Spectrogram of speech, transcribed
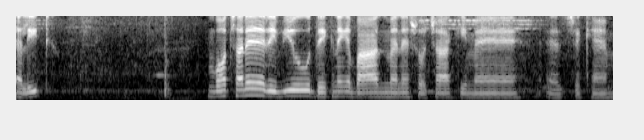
elite बहुत सारे रिव्यू देखने के बाद मैंने सोचा कि मैं एस जे कैम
